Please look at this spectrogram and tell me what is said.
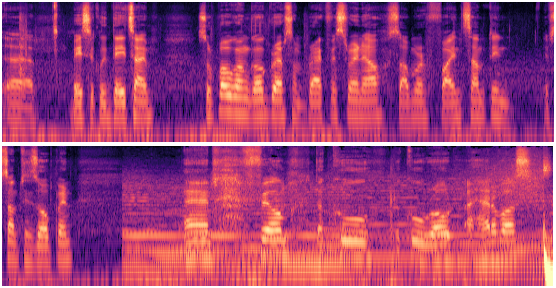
uh, basically daytime. So we're probably gonna go grab some breakfast right now somewhere, find something if something's open and film the cool the cool road ahead of us.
